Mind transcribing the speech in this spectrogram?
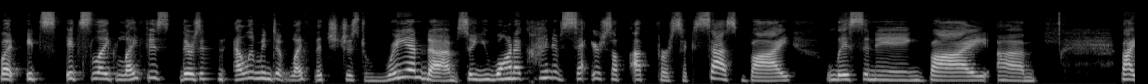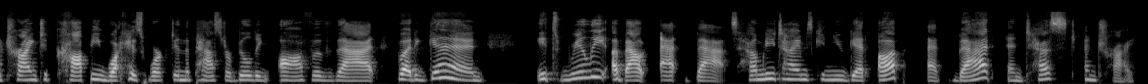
But it's it's like life is there's an element of life that's just random. So you want to kind of set yourself up for success by listening, by um by trying to copy what has worked in the past or building off of that. But again, it's really about at bats. How many times can you get up at bat and test and try?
